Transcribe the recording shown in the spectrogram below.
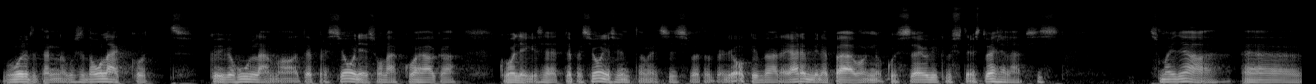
võrdlen nagu seda olekut kõige hullema depressioonis oleku ajaga, kui oligi see, et depressiooni sümptomid, siis võtad veel jooki peale, järgmine päev on, kus see kõik süsteemist välja läheb, siis, siis ma ei tea äh,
